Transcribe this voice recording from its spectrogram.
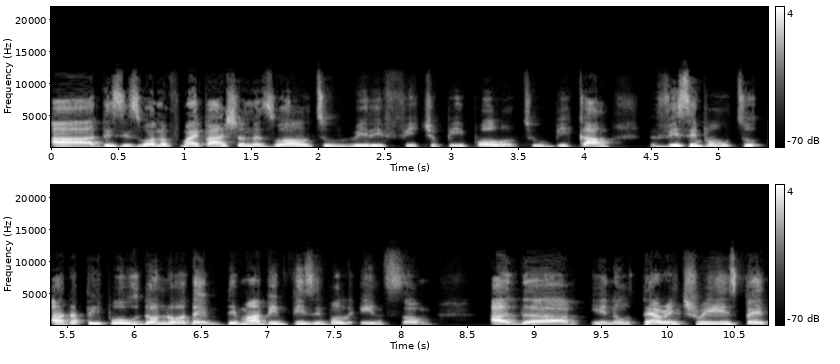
Uh, this is one of my passion as well to really feature people to become visible to other people who don't know them. They might be visible in some other you know territories but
